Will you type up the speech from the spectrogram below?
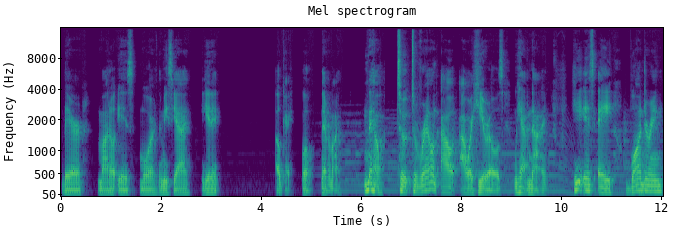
their motto is more than meets the eye. You get it? Okay, well, never mind. Now, to, to round out our heroes, we have Nine. He is a wandering,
